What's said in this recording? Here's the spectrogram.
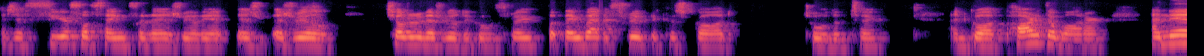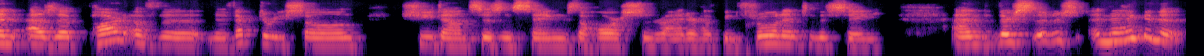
is a fearful thing for the Israeli Israel children of Israel to go through, but they went through it because God told them to. And God parted the water. And then, as a part of the, the victory song, she dances and sings, The horse and rider have been thrown into the sea. And there's, there's and I think that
